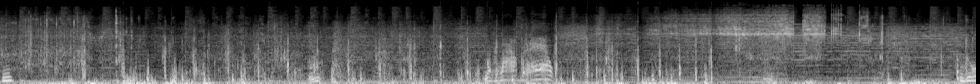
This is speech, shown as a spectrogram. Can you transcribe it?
มันลากไปแล้ว ดู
